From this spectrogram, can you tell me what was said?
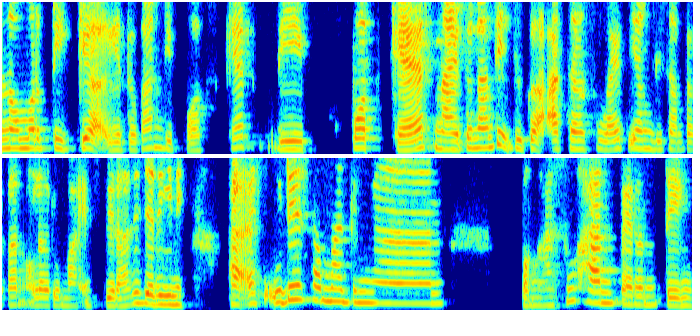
nomor tiga gitu kan di podcast di podcast. Nah, itu nanti juga ada slide yang disampaikan oleh Rumah Inspirasi. Jadi ini HSUD sama dengan pengasuhan parenting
